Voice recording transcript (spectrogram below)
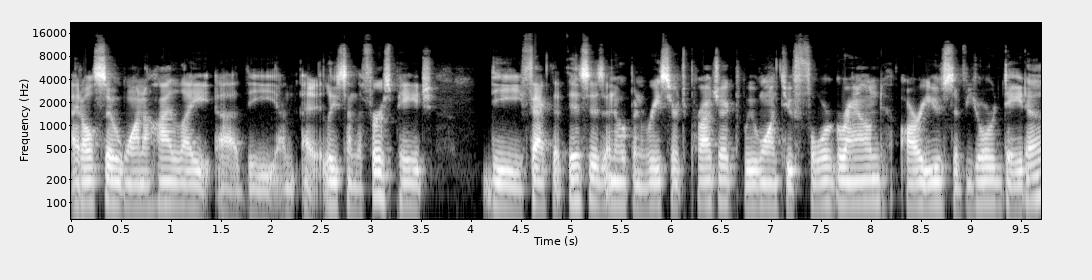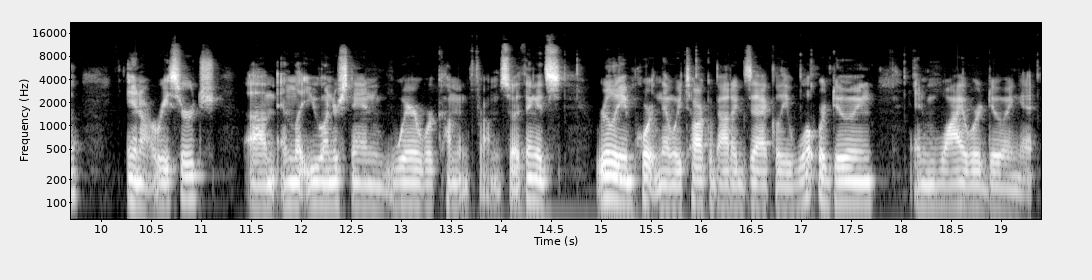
I'd also want to highlight uh, the, um, at least on the first page, the fact that this is an open research project. We want to foreground our use of your data in our research um, and let you understand where we're coming from. So I think it's really important that we talk about exactly what we're doing and why we're doing it.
